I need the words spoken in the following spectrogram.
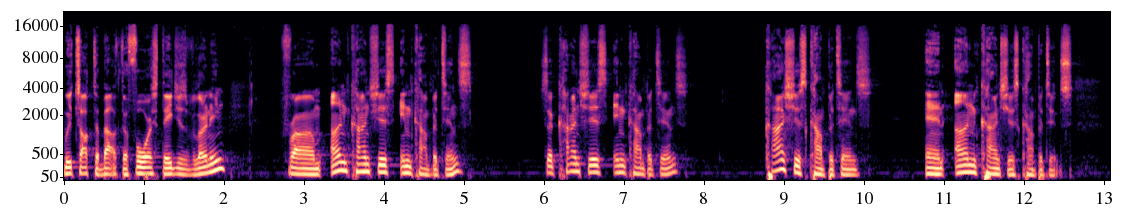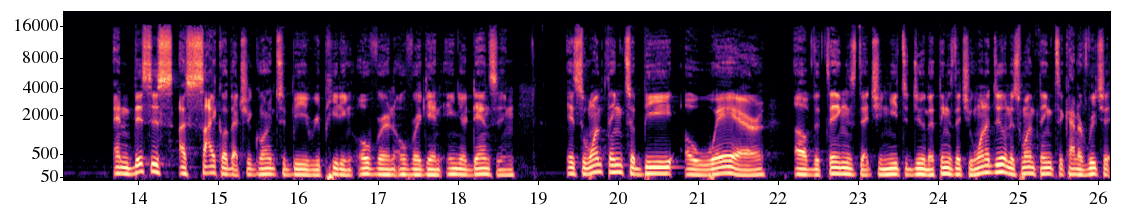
we talked about the four stages of learning from unconscious incompetence to conscious incompetence, conscious competence, and unconscious competence. And this is a cycle that you're going to be repeating over and over again in your dancing. It's one thing to be aware of the things that you need to do, the things that you want to do. And it's one thing to kind of reach a,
